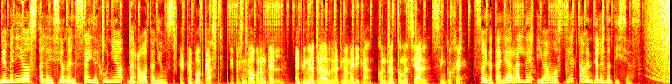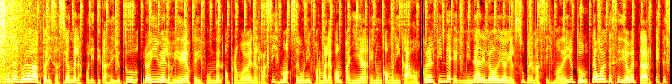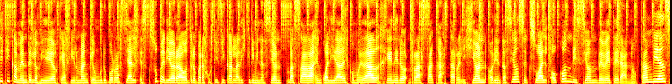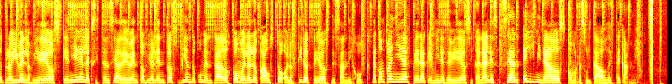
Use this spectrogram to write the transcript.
Bienvenidos a la edición del 6 de junio de Roboto News. Este podcast es presentado por Antel, el primer operador de Latinoamérica con red comercial 5G. Soy Natalia Arralde y vamos directamente a las noticias. Una nueva actualización de las políticas de YouTube prohíbe los videos que difunden o promueven el racismo, según informó la compañía en un comunicado. Con el fin de eliminar el odio y el supremacismo de YouTube, la web decidió vetar específicamente los videos que afirman que un grupo racial es superior a otro para justificar la discriminación basada en cualidades como edad, género, raza, casta, religión, orientación sexual o condición de veterano. También se prohíben los videos que nieguen la existencia de eventos violentos bien documentados como el holocausto o los tiroteos de Sandy Hook. La compañía espera que miles de videos y canales sean eliminados como resultados de este cambio.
